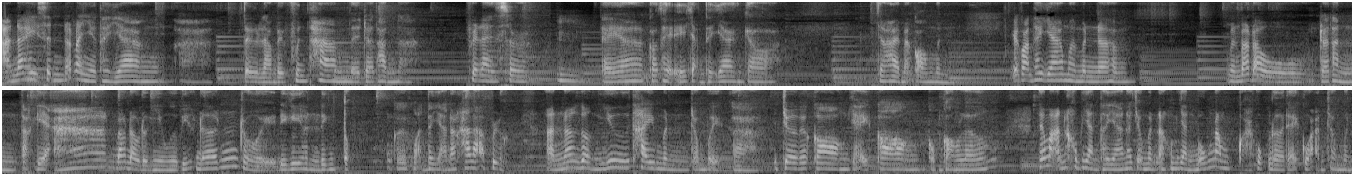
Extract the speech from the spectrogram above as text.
anh đã hy sinh rất là nhiều thời gian à, từ làm việc full time để trở thành à, freelancer. Ừ. để à, có thể dành thời gian cho cho hai mẹ con mình. Cái khoảng thời gian mà mình à, mình bắt đầu trở thành tác giả bắt đầu được nhiều người biết đến rồi đi ghi hình liên tục cái khoảng thời gian nó khá là áp lực. À, nó gần như thay mình trong việc à, chơi với con dạy con cùng con lớn. Nếu mà anh không dành thời gian đó cho mình anh không dành 4 năm cả cuộc đời đấy của anh cho mình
